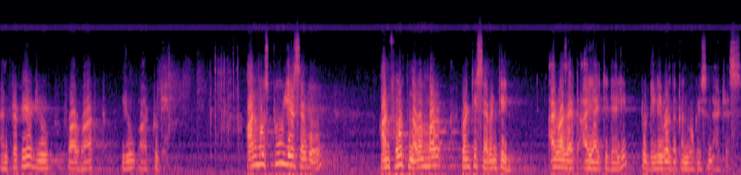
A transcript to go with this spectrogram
and prepared you for what you are today. Almost two years ago, on 4th November 2017, I was at IIT Delhi to deliver the convocation address.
